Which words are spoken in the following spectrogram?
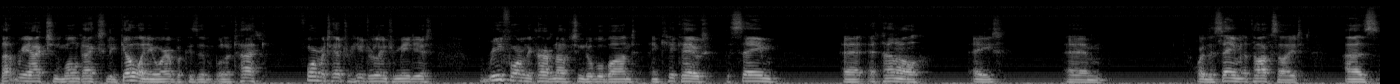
that reaction won't actually go anywhere because it will attack, form a tetrahedral intermediate, reform the carbon oxygen double bond, and kick out the same uh, ethanol 8 um, or the same ethoxide as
